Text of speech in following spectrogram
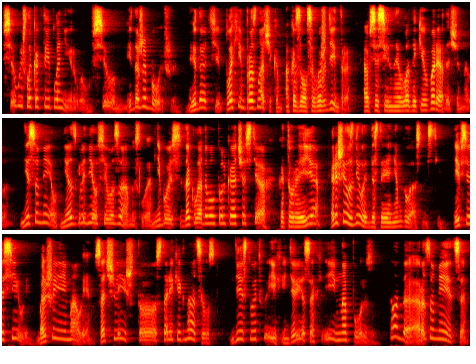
Все вышло, как ты и планировал. Все, и даже больше. Видать, плохим прозначиком оказался ваш Динтра, а всесильные владыки упорядоченного. Не сумел, не разглядел всего замысла. Небось, докладывал только о частях, которые я решил сделать достоянием гласности. И все силы, большие и малые, сочли, что старик Игнациус действует в их интересах и им на пользу. О да, разумеется,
